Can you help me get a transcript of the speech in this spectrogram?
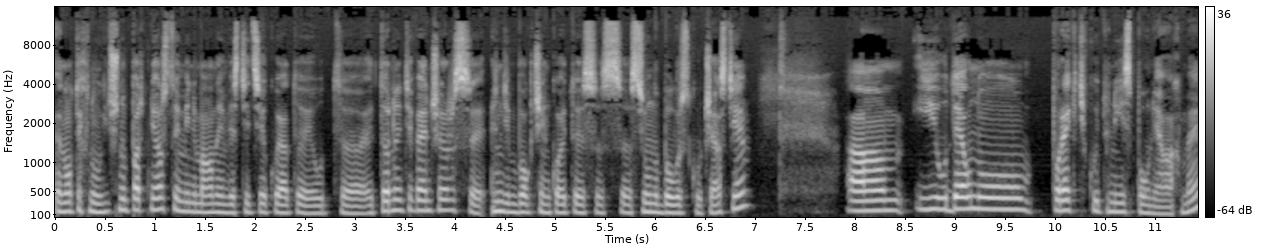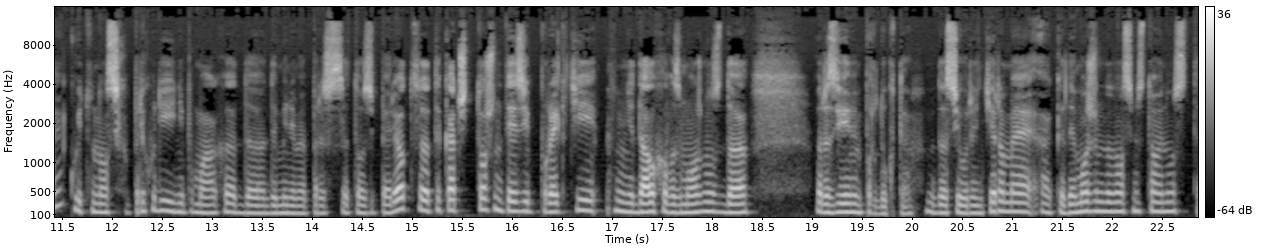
едно технологично партньорство и минимална инвестиция, която е от Eternity Ventures, един блокчейн, който е с силно българско участие. И отделно проекти, които ние изпълнявахме, които носиха приходи и ни помагаха да, да минеме през този период. Така че точно тези проекти ни дадоха възможност да развием продукта, да се ориентираме къде можем да носим стойност,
